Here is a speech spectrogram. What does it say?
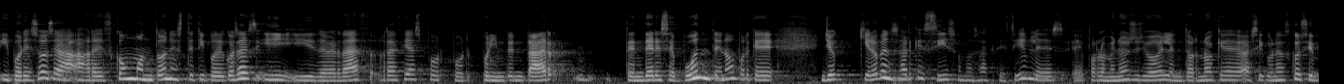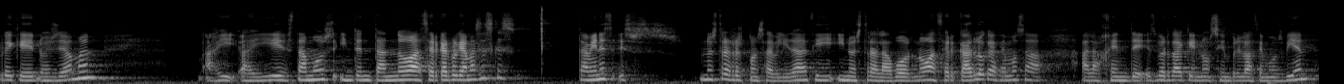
y, por eso, o sea, agradezco un montón este tipo de cosas y, de verdad, gracias por, por, intentar tender ese puente, ¿no? Porque yo quiero pensar que sí, somos accesibles, eh, por lo menos yo, el entorno que así conozco, siempre que nos llaman, ahí, ahí estamos intentando acercar, porque además es que también es, nuestra responsabilidad y, nuestra labor, ¿no? Acercar lo que hacemos a la gente. Es verdad que no siempre lo hacemos bien,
